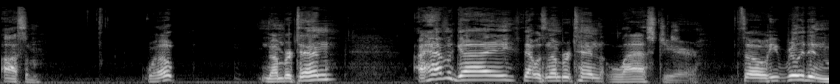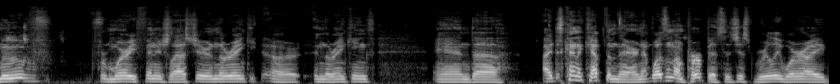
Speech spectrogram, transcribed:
Awesome. Well, number ten, I have a guy that was number ten last year, so he really didn't move from where he finished last year in the rank uh, in the rankings, and uh, I just kind of kept him there, and it wasn't on purpose. It's just really where I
